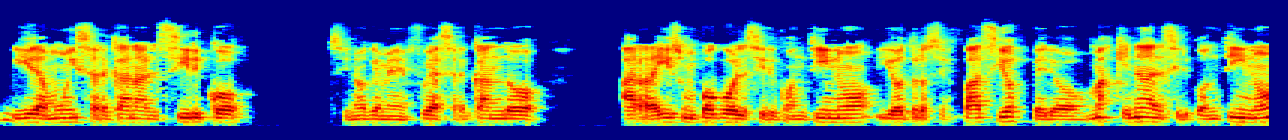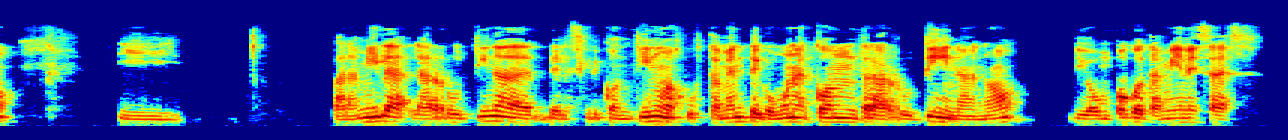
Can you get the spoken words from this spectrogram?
vida muy cercana al circo, sino que me fui acercando a raíz un poco del circontinuo y otros espacios, pero más que nada el circontinuo. Y para mí la, rutina del circontinuo es justamente como una contrarrutina, ¿no? Digo, un poco también esa es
